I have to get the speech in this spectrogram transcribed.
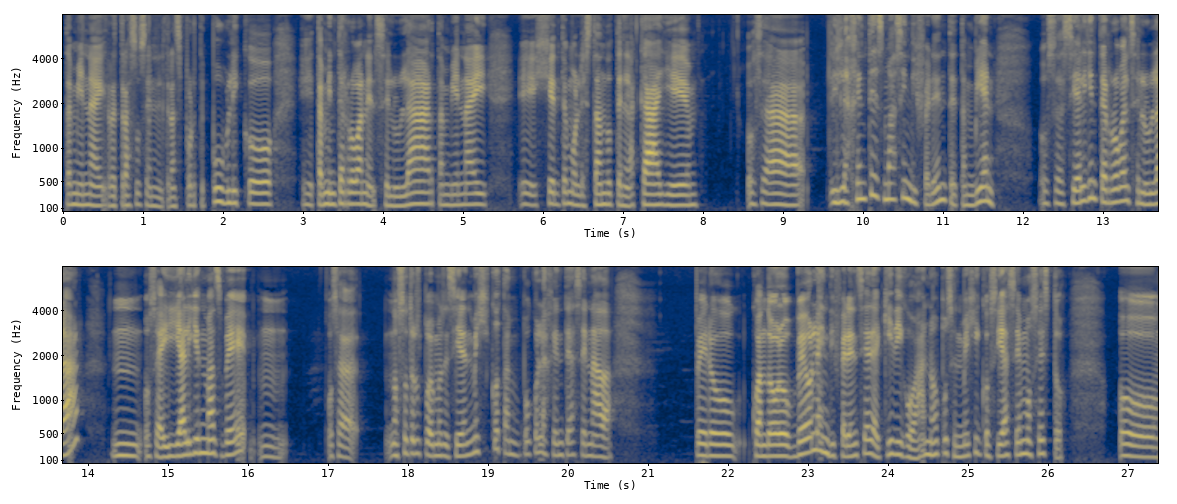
también hay retrasos en el transporte público, eh, también te roban el celular, también hay eh, gente molestándote en la calle. O sea, y la gente es más indiferente también. O sea, si alguien te roba el celular, mm, o sea, y alguien más ve, mm, o sea, nosotros podemos decir, en México tampoco la gente hace nada. Pero cuando veo la indiferencia de aquí, digo, ah, no, pues en México sí hacemos esto. O,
